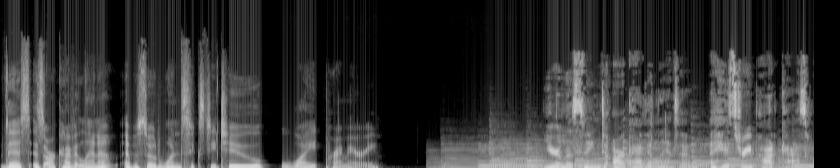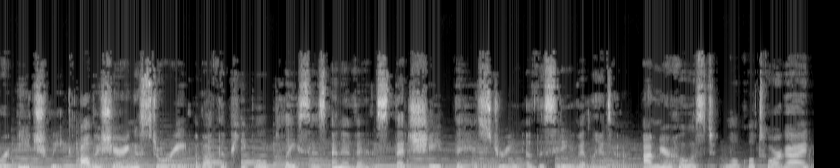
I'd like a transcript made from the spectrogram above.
This is Archive Atlanta, episode 162 White Primary. You're listening to Archive Atlanta, a history podcast where each week I'll be sharing a story about the people, places, and events that shape the history of the city of Atlanta. I'm your host, local tour guide,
